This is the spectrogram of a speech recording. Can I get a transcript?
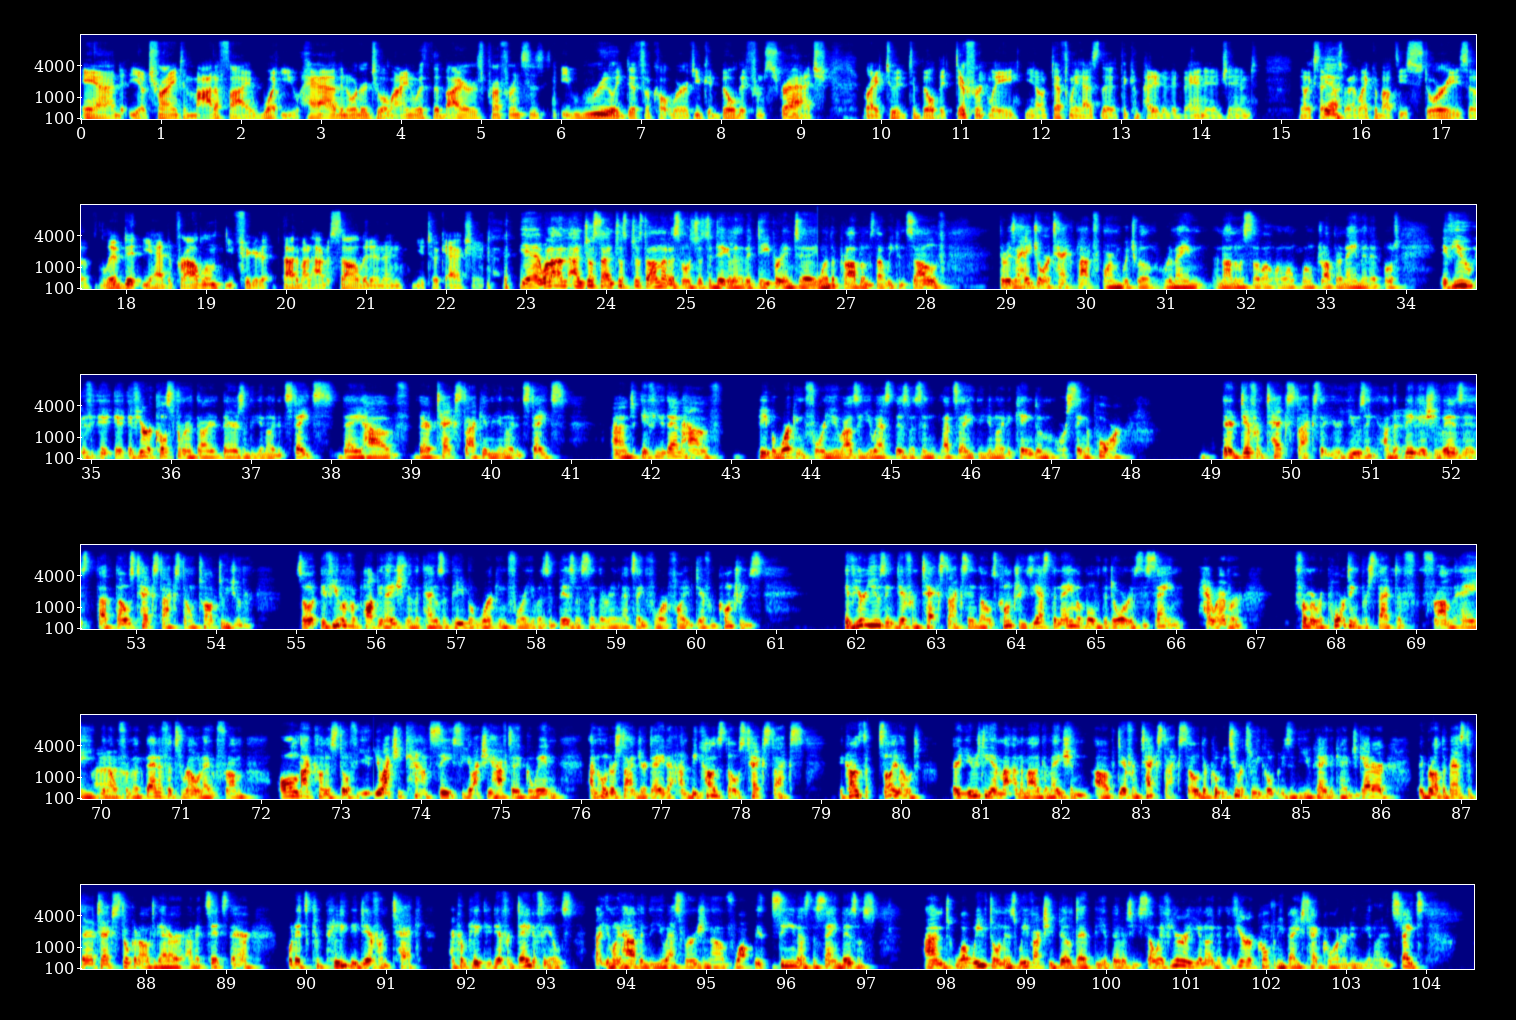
And you know, trying to modify what you have in order to align with the buyer's preferences really difficult. Where if you could build it from scratch, right, to to build it differently, you know, definitely has the the competitive advantage. And know, like I said, yeah. that's what I like about these stories of lived it, you had the problem, you figured it, thought about how to solve it, and then you took action. yeah, well, and, and just and just just on that, I suppose, just to dig a little bit deeper into one of the problems that we can solve. There is a HR tech platform which will remain anonymous, so I won't, won't, drop their name in it. But if you if if you're a customer of theirs in the United States, they have their tech stack in the United States, and if you then have people working for you as a US business in, let's say, the United Kingdom or Singapore, there are different tech stacks that you're using. And the big issue is, is that those tech stacks don't talk to each other. So if you have a population of a thousand people working for you as a business and they're in, let's say, four or five different countries, if you're using different tech stacks in those countries, yes, the name above the door is the same. However, from a reporting perspective, from a, you know, from a benefits rollout, from all that kind of stuff you, you actually can't see. So you actually have to go in and understand your data. And because those tech stacks, because they're siloed, they're usually an amalgamation of different tech stacks. So there could be two or three companies in the UK that came together. They brought the best of their tech, stuck it all together, and it sits there. But it's completely different tech and completely different data fields that you might have in the US version of what is seen as the same business. And what we've done is we've actually built out the ability. So if you're a United, if you're a company based headquartered in the United States,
